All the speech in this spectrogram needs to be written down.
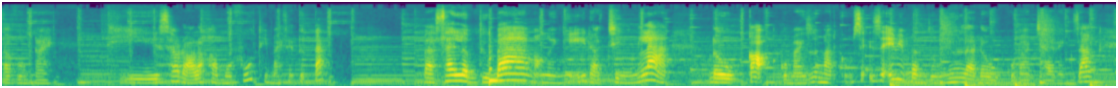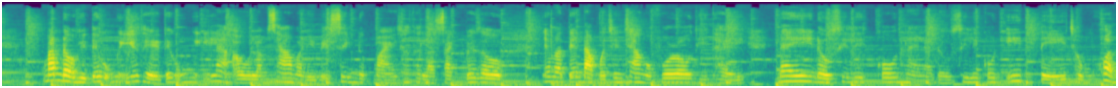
và vùng này, thì sau đó là khoảng một phút thì máy sẽ tự tắt. Và sai lầm thứ ba mọi người nghĩ đó chính là đầu cọ của máy rửa mặt cũng sẽ dễ bị bẩn giống như là đầu của bàn chải đánh răng. Ban đầu thì tôi cũng nghĩ như thế tôi cũng nghĩ là ờ làm sao mà để vệ sinh được máy cho thật là sạch bây giờ? Nhưng mà tên đọc ở trên trang của Foro thì thấy đây, đầu silicon này là đầu silicon y tế chống khuẩn,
